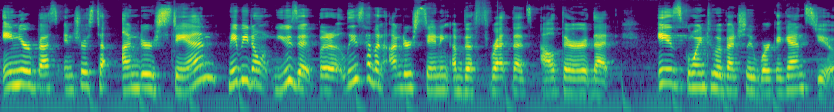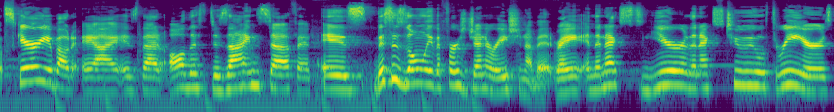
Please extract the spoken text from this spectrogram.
in your best interest to understand, maybe don't use it, but at least have an understanding of the threat that's out there that is going to eventually work against you. Scary about AI is that all this design stuff and is this is only the first generation of it, right? In the next year, the next two, three years,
